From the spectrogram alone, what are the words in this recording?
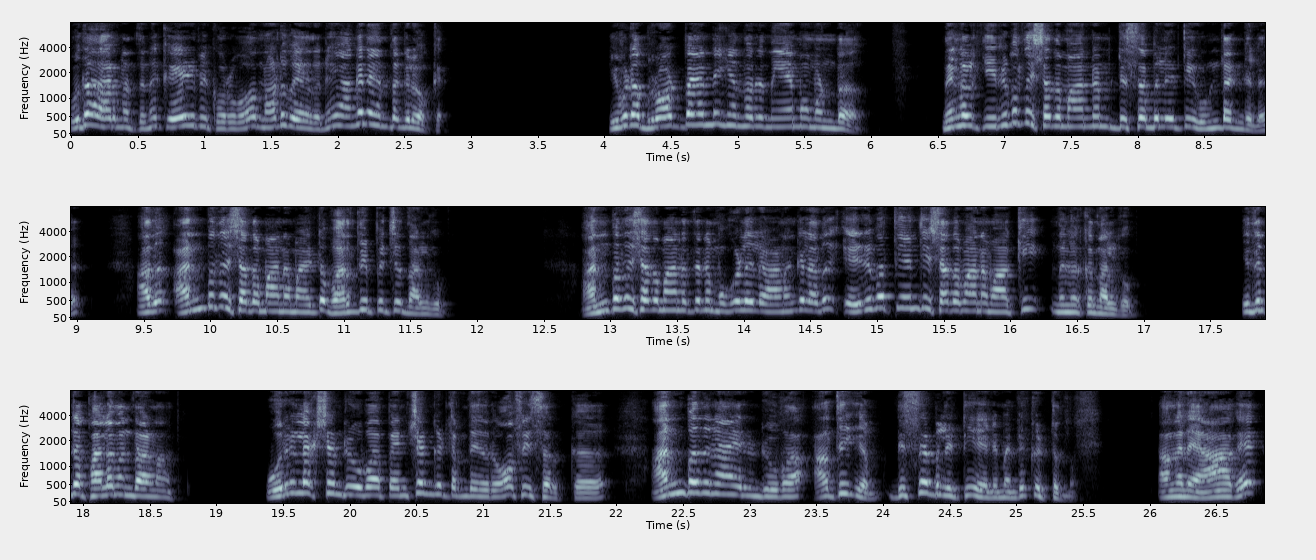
ഉദാഹരണത്തിന് കേൾവിക്കുറവോ നടുവേദനയോ അങ്ങനെ എന്തെങ്കിലുമൊക്കെ. ഇവിടെ ബ്രോഡ്ബാൻഡിംഗ് എന്നൊരു നിയമമുണ്ട്. നിങ്ങൾക്ക് ഇരുപത് ശതമാനം ഡിസബിലിറ്റി ഉണ്ടെങ്കിൽ അത് അൻപത് ശതമാനമായിട്ട് വർദ്ധിപ്പിച്ച് നൽകും. അൻപത് ശതമാനത്തിന് മുകളിലാണെങ്കിൽ അത് എഴുപത്തിയഞ്ച് ശതമാനമാക്കി നിങ്ങൾക്ക് നൽകും. ഇതിന്റെ ഫലം എന്താണ്? ഒരു ലക്ഷം രൂപ പെൻഷൻ കിട്ടേണ്ട ഒരു ഓഫീസർക്ക് അൻപതിനായിരം രൂപ അധികം ഡിസബിലിറ്റി എലിമെന്റ് കിട്ടുന്നു. അങ്ങനെ ആകെ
